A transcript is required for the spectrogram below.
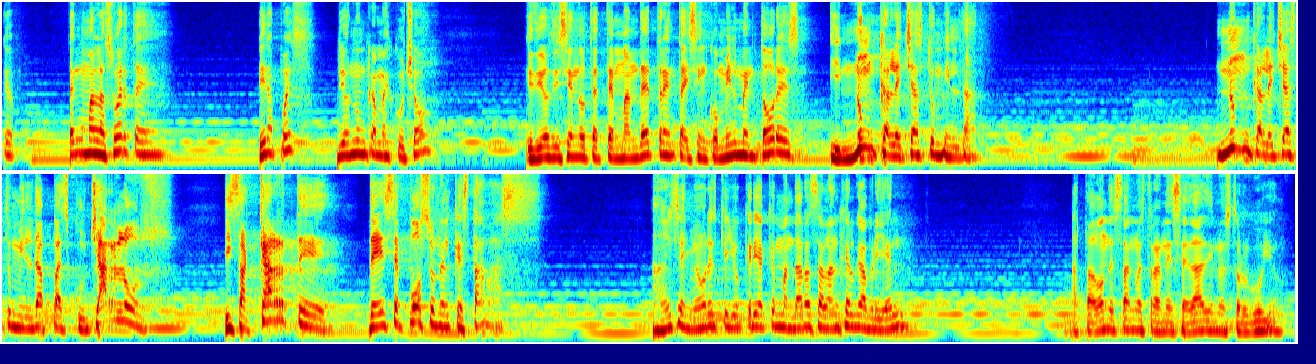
que tengo mala suerte. Mira pues, Dios nunca me escuchó. Y Dios diciéndote, te mandé 35 mil mentores y nunca le echaste humildad. Nunca le echaste humildad para escucharlos y sacarte de ese pozo en el que estabas. Ay, Señor, es que yo quería que mandaras al ángel Gabriel. ¿Hasta dónde está nuestra necedad y nuestro orgullo?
